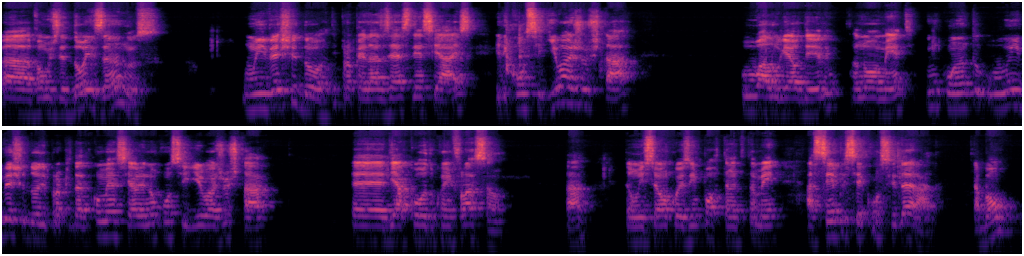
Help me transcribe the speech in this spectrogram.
uh, vamos dizer, dois anos, um investidor de propriedades residenciais ele conseguiu ajustar o aluguel dele anualmente, enquanto o investidor de propriedade comercial ele não conseguiu ajustar é, de acordo com a inflação. Tá? Então, isso é uma coisa importante também a sempre ser considerada. Tá bom?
